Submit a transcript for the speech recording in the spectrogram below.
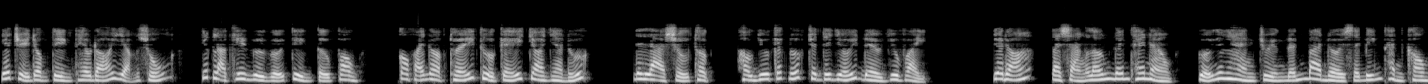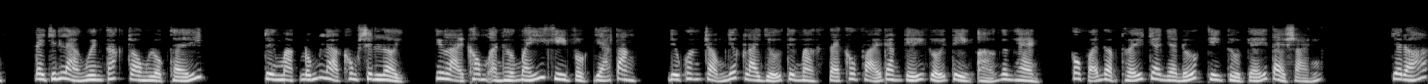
giá trị đồng tiền theo đó giảm xuống, nhất là khi người gửi tiền tử vong, còn phải nộp thuế thừa kế cho nhà nước. Đây là sự thật, hầu như các nước trên thế giới đều như vậy. Do đó, tài sản lớn đến thế nào, gửi ngân hàng truyền đến ba đời sẽ biến thành không, đây chính là nguyên tắc trong luật thế. Tiền mặt đúng là không sinh lời, nhưng lại không ảnh hưởng mấy khi vượt giá tăng. Điều quan trọng nhất là giữ tiền mặt sẽ không phải đăng ký gửi tiền ở ngân hàng, không phải nộp thuế cho nhà nước khi thừa kế tài sản. Do đó,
